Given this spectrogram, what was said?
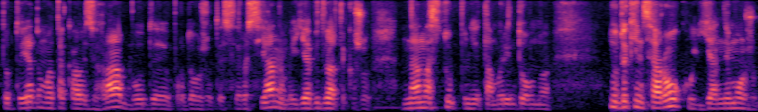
Тобто, я думаю, така ось гра буде продовжуватися росіянами. Я відверто кажу, на наступні там орієнтовно ну до кінця року я не можу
